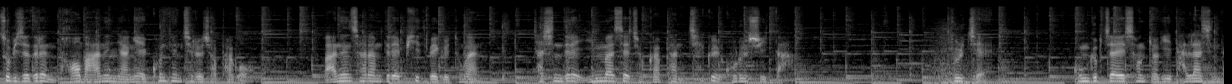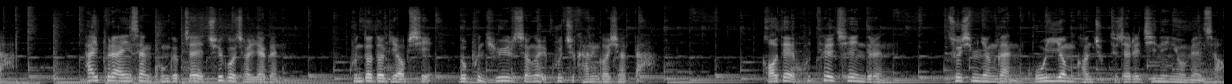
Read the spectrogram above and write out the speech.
소비자들은 더 많은 양의 콘텐츠를 접하고 많은 사람들의 피드백을 통한 자신들의 입맛에 적합한 책을 고를 수 있다. 둘째, 공급자의 성격이 달라진다. 파이프라인상 공급자의 최고 전략은 군더더기 없이 높은 효율성을 구축하는 것이었다. 거대 호텔 체인들은 수십 년간 고위험 건축 투자를 진행해 오면서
